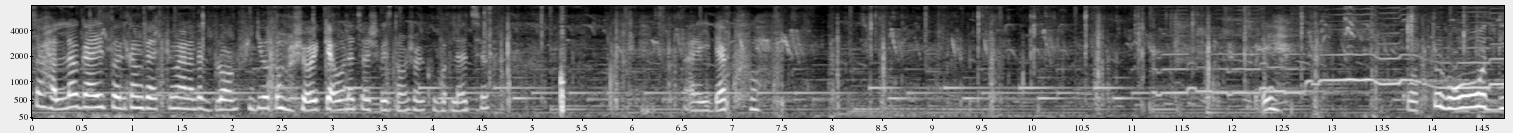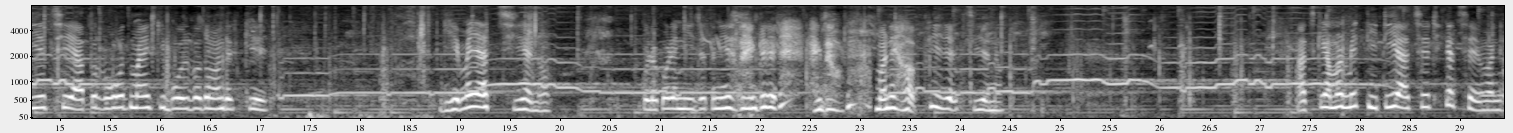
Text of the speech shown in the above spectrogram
So hello guys welcome back to my another blog video তোমরা সবাই কেমন আছো? আশা তোমার সবাই খুব ভালো আছো। আর এই দেখো। কত রোদ দিয়েছে, এত রোদ মানে কি বলব তোমাদেরকে? ঘেমে যাচ্ছি যেন। করে করে নিয়ে যেতে নিয়ে যেতে একদম মানে হাঁপিয়ে যাচ্ছি যেন। আজকে আমার মেয়ে টিটি আছে, ঠিক আছে? মানে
